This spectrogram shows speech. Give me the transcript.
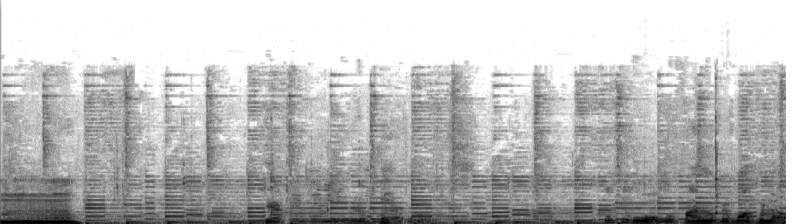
อืมแกะแล้วแบบโอ้โหผมฟังเราไปฮอดคนแล้ว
